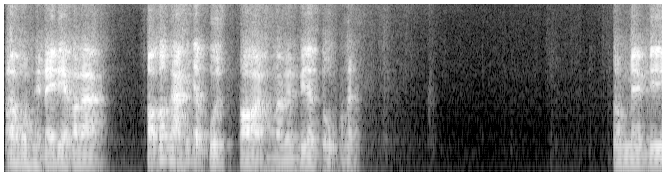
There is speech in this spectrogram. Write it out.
เออผมเห็นไอเดียเขาละเขาต้องการที่จะพุชพอร์ตมาเป็นเบี้ยสูงนะ so maybe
